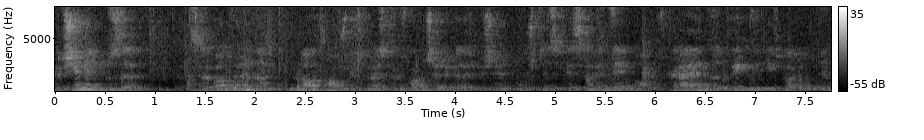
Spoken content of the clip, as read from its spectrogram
Решението за Изработване на нов общ устройствен план, че регледа решението на Общинския съвет е от края на 2002 година.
